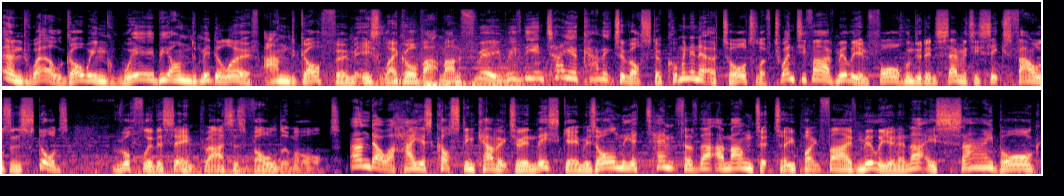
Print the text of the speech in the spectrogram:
And well, going way beyond Middle-earth and Gotham is LEGO Batman 3 with the entire character roster coming in at a total of 25,476,000 studs roughly the same price as Voldemort. And our highest costing character in this game is only a tenth of that amount at 2.5 million and that is Cyborg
